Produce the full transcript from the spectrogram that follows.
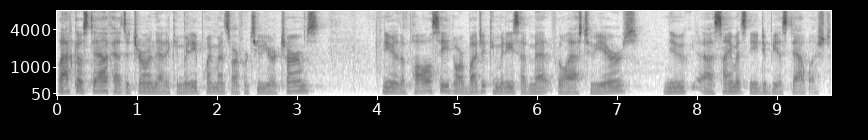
LAFCO staff has determined that committee appointments are for two-year terms. Neither the policy nor budget committees have met for the last two years. New uh, assignments need to be established.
